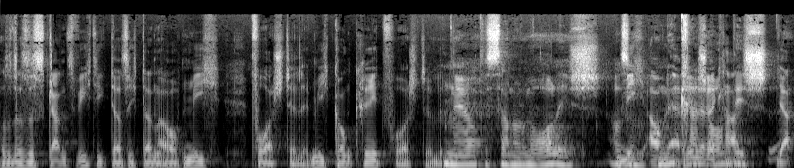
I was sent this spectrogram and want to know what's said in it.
Also das ist ganz wichtig, dass ich dann auch mich vorstelle, mich konkret vorstelle. Ja, dass es auch normal ist. Also mich auch erinnern kann. Ist, ja,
